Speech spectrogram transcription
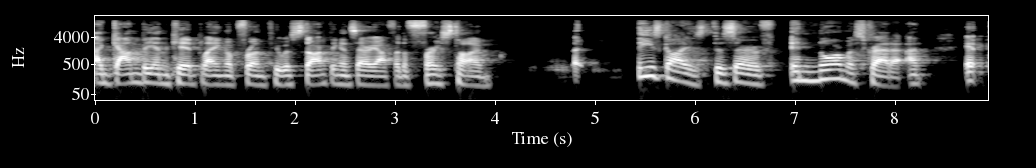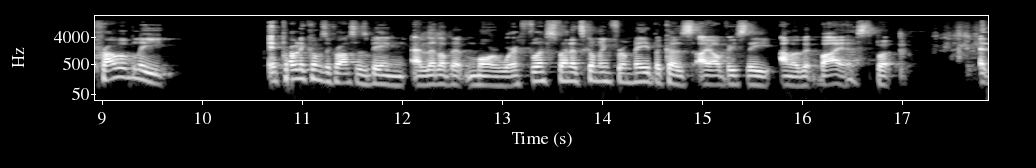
a Gambian kid playing up front who was starting in Serie A for the first time. These guys deserve enormous credit, and it probably it probably comes across as being a little bit more worthless when it's coming from me because I obviously am a bit biased. But uh,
